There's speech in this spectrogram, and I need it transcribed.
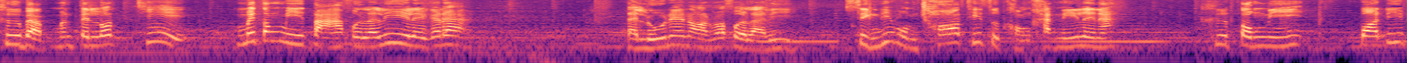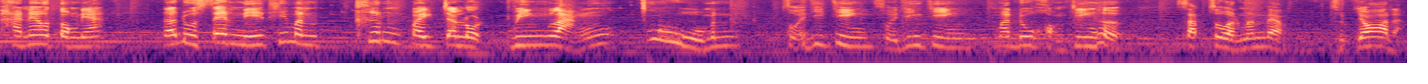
คือแบบมันเป็นรถที่ไม่ต้องมีตาเฟอร์รารี่เลยก็ได้ แต่รู้แน่นอนว่าเฟอร์รารี่สิ่งที่ผมชอบที่สุดของคันนี้เลยนะ คือตรงนี้บอดี้พาเนลตรงเนี้ย แล้วดูเส้นนี้ที่มันขึ้นไปจรดวิงหลังโอ้โหมันสวยจริงๆ สวยจริง ๆ มาดูของจริงเหอะ สัดส่วนมันแบบสุดยอดอะ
